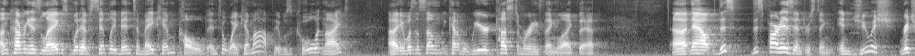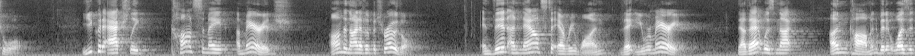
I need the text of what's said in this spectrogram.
uncovering his legs would have simply been to make him cold and to wake him up. It was cool at night. Uh, it wasn't some kind of a weird custom or anything like that. Uh, now, this, this part is interesting. In Jewish ritual, you could actually consummate a marriage on the night of a betrothal and then announce to everyone that you were married. Now, that was not uncommon, but it wasn't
